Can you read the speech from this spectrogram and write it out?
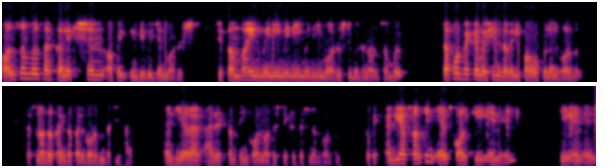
Ensembles are collection of individual models. So you combine many, many, many models to build an ensemble. Support vector machine is a very powerful algorithm. That's another kind of algorithm that you have. And here I've added something called logistic regression algorithm. Okay, and we have something else called KNN. KNN.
